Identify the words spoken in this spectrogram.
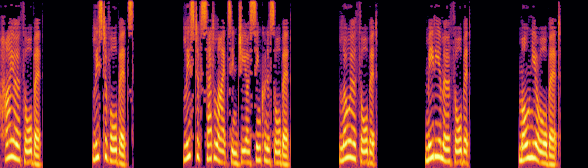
High Earth orbit. List of orbits. List of satellites in geosynchronous orbit. Low Earth orbit. Medium Earth orbit. Molniya orbit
